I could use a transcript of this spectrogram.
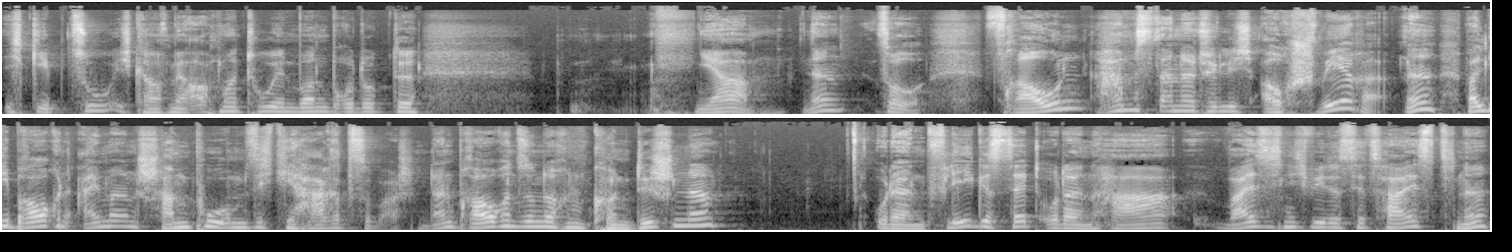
Ich gebe zu, ich kaufe mir auch mal Two-in-One-Produkte. Ja, ne, so. Frauen haben es dann natürlich auch schwerer, ne, weil die brauchen einmal ein Shampoo, um sich die Haare zu waschen. Dann brauchen sie noch einen Conditioner oder ein Pflegeset oder ein Haar, weiß ich nicht, wie das jetzt heißt, ne?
